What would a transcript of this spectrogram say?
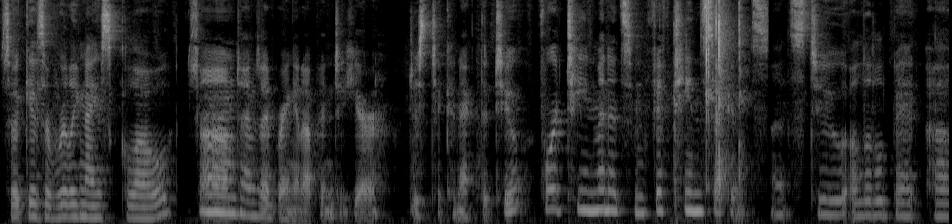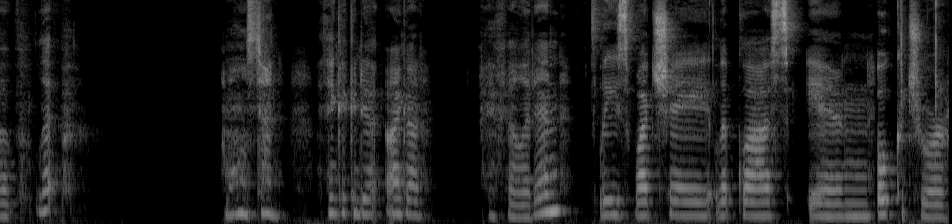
So it gives a really nice glow. Sometimes I bring it up into here just to connect the two. 14 minutes and 15 seconds. Let's do a little bit of lip. I'm almost done. I think I can do it. Oh my God. I fill it in. Lee Swatche lip gloss in Haute Couture.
